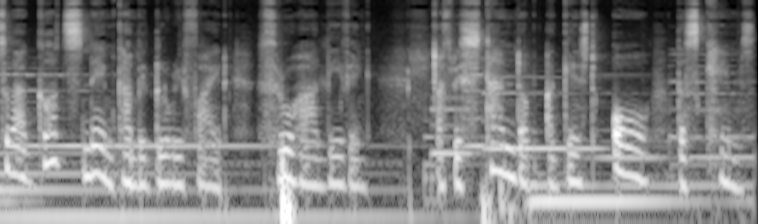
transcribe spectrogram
so that God's name can be glorified through our living as we stand up against all the schemes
